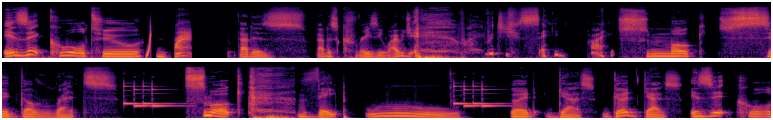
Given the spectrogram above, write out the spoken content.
Is it cool to That is that is crazy. Why would you why would you say die? Smoke cigarettes. Smoke. Vape. Ooh. Good guess. Good guess. Is it cool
